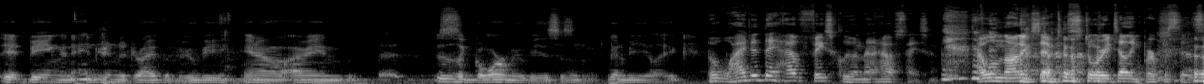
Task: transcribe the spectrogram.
it being an engine to drive the movie. You know, I mean, uh, this is a gore movie. This isn't going to be like But why did they have face glue in that house, Tyson? I will not accept storytelling purposes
